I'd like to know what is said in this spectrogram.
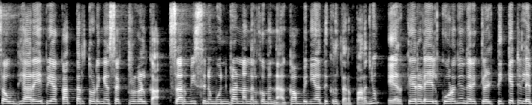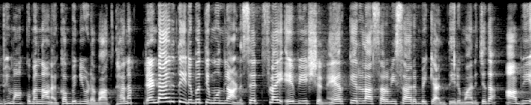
Saudi Arabia Qatar തുടങ്ങിയ സെക്ടറുകൾക്ക് സർവീസിന് മുൻഗണന നൽകുമെന്ന് കമ്പനി അധികൃതർ പറഞ്ഞു. എയർ കേരളയിൽ കുറഞ്ഞ നിരക്കിൽ ടിക്കറ്റ് ലഭ്യമാക്കുമെന്നാണ് കമ്പനിയുടെ വാഗ്ദാനം. രണ്ടായിരത്തി ഇരുപത്തിമൂന്നിലാണ് Zett Fly Aviation Air Kerala service ആരംഭിക്കാൻ തീരുമാനിച്ചത്. അഭി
